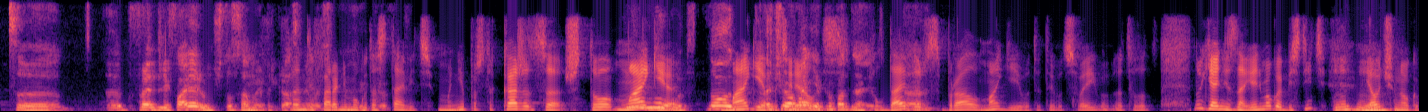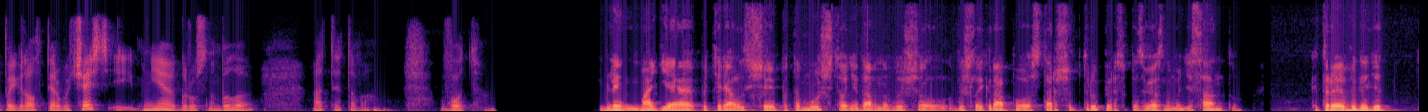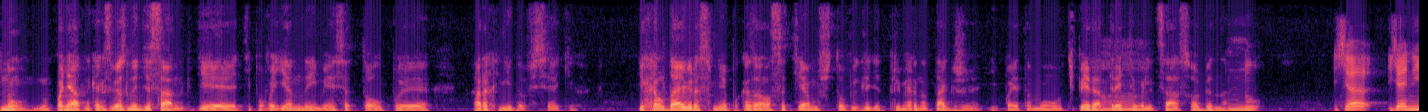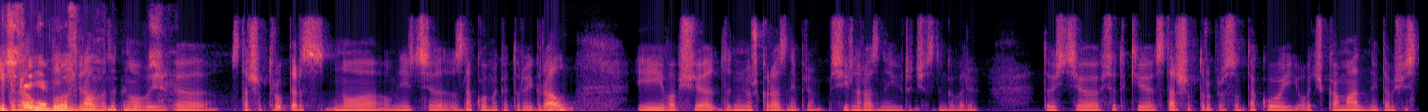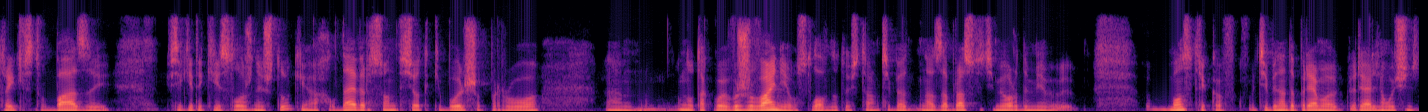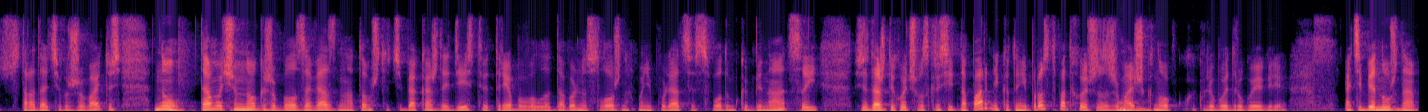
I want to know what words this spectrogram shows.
с э, Friendly Fire, что самое прекрасное. Friendly Fire не могут оставить. Мне просто кажется, что Ну, магия... могут, но магия потерялась. Helldivers брал магии вот этой вот своей. Вот это вот. Ну, я не знаю, я не могу объяснить. да. Мгм. Я очень много поиграл в первую часть, и мне грустно было от этого. Вот. Блин, магия потерялась еще и потому, что недавно вышел, вышла игра по Starship Troopers, по Звездному десанту, которая выглядит, ну, ну, понятно, как Звездный десант, где, типа, военные месят толпы арахнидов всяких. И Helldivers мне показался тем, что выглядит примерно так же, и поэтому теперь от третьего А. лица особенно. Ну, я, я не играл, Впечатление я было не играл в этот новый э, Starship Troopers, но у меня есть э, знакомый, который играл, и вообще это немножко разные, прям сильно разные игры, честно говоря. То есть все-таки Starship Troopers, он такой очень командный, там еще и строительство базы, всякие такие сложные штуки, а Helldivers, он все-таки больше про эм, ну, такое выживание условно, то есть там тебя надо забрасывать этими ордами э, монстриков, тебе надо прямо реально очень страдать и выживать. То есть, ну, там очень много же было завязано на том, что тебя каждое действие требовало довольно сложных манипуляций с вводом комбинаций. То есть, даже ты хочешь воскресить напарника, ты не просто подходишь и зажимаешь Мгм. кнопку, как в любой другой игре, а тебе нужно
